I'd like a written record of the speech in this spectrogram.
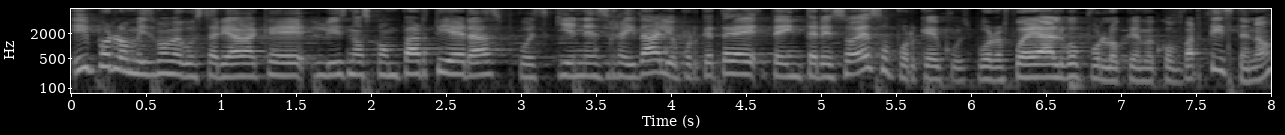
Y por lo mismo me gustaría que Luis nos compartieras, pues, quién es Rey Dalio, por qué te, te interesó eso, porque pues fue algo por lo que me compartiste, ¿no?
